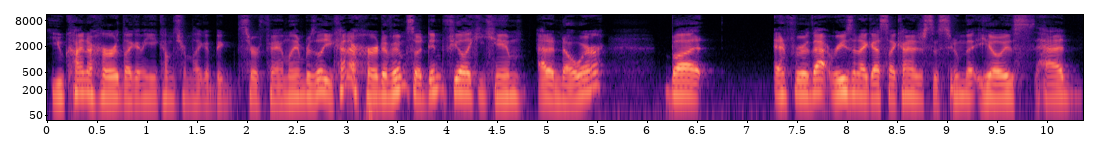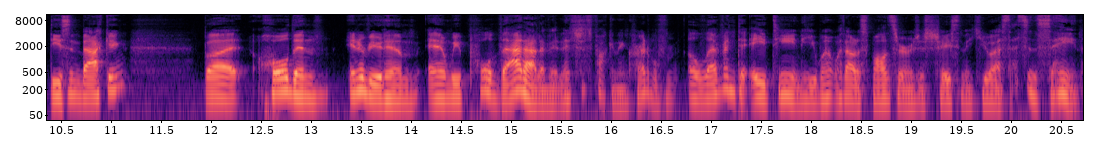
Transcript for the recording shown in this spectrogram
you kind of heard like I think he comes from like a big surf family in Brazil. You kind of heard of him, so it didn't feel like he came out of nowhere. But and for that reason, I guess I kind of just assumed that he always had decent backing. But Holden interviewed him and we pulled that out of it. And it's just fucking incredible. From 11 to 18, he went without a sponsor and was just chasing the QS. That's insane.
